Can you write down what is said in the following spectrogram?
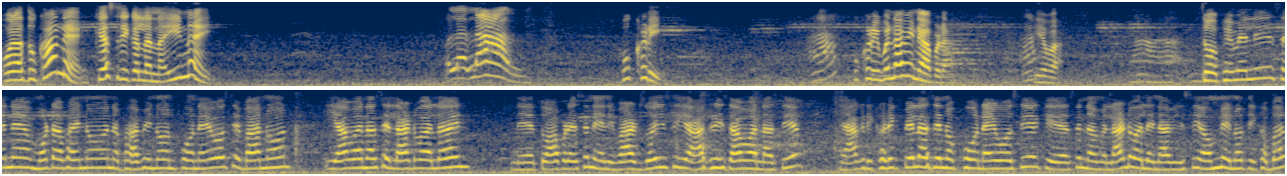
ઓલા તું ખા ને કેસરી કલરના ઈ નહીં. ઓલા લાલ. હુખડી હા? હુખડી બનાવીને આપણા હા? એવા. તો ફેમિલી છે ને મોટા ભાઈનો ને ભાભીનો ને ફોન આવ્યો છે બાનો એ આવવાના છે લાડવા લઈને. ને તો આપણે છે ને એની વાટ જોઈ છે આગળ જ આવવાના છે. ને આગળ ઘડીક પહેલા જ એનો ફોન આવ્યો છે કે છે ને અમે લાડવા લઈને આવીએ છીએ. અમને નહોતી ખબર.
